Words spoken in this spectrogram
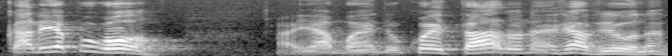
cara ia pro gol. Aí a mãe do coitado, né, já viu, né?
